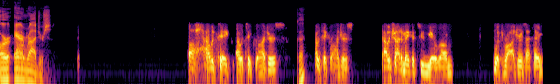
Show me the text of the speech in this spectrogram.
or Aaron Rodgers? Oh, I would take I would take Rodgers. Okay. I would take Rodgers. I would try to make a two year run with Rodgers. I think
